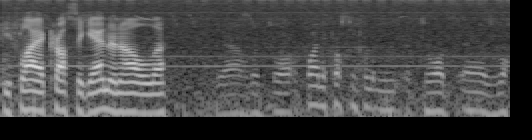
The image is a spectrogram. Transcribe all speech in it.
if you fly across again and I'll uh, Yeah, I'm going to uh, flying across in front of me uh, towards Ayers Rock.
